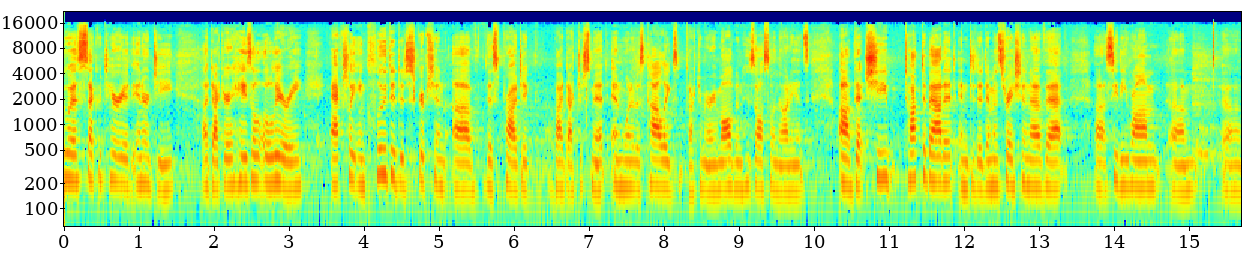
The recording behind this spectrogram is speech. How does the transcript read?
U.S. Secretary of Energy, uh, Dr. Hazel O'Leary, actually included a description of this project by Dr. Schmidt and one of his colleagues, Dr. Mary Malden, who's also in the audience, uh, that she talked about it and did a demonstration of that uh, CD-ROM um, uh,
